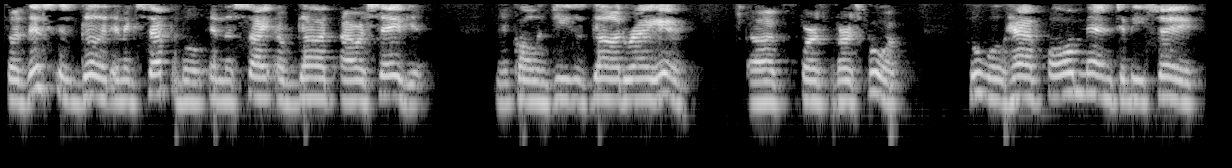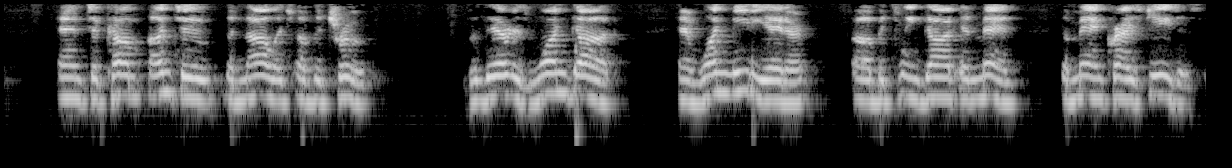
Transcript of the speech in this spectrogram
For this is good and acceptable in the sight of God our Savior. They're calling Jesus God right here. Uh, verse, verse 4 Who will have all men to be saved and to come unto the knowledge of the truth. For there is one God and one mediator uh, between God and men, the man Christ Jesus,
